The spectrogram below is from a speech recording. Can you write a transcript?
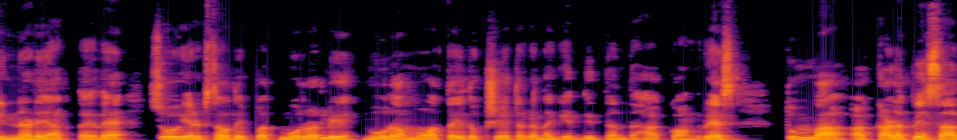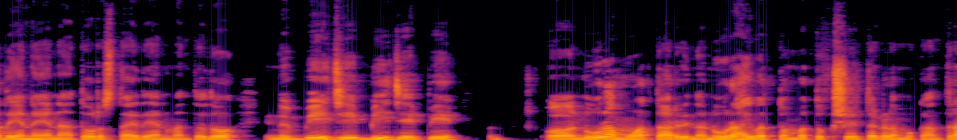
ಹಿನ್ನಡೆ ಆಗ್ತಾ ಇದೆ. ಸೊ ಎರಡು ಸಾವಿರದ ಇಪ್ಪತ್ತ್ಮೂರರಲ್ಲಿ ನೂರ ಮೂವತ್ತೈದು ಕ್ಷೇತ್ರಗಳನ್ನ ಗೆದ್ದಿದ್ದಂತಹ ಕಾಂಗ್ರೆಸ್ ತುಂಬ ಕಳಪೆ ಸಾಧನೆಯನ್ನು ತೋರಿಸ್ತಾ ಇದೆ ಅನ್ನುವಂಥದ್ದು. ಇನ್ನು B J B J P ನೂರ ಮೂವತ್ತಾರರಿಂದ ನೂರ ಐವತ್ತೊಂಬತ್ತು ಕ್ಷೇತ್ರಗಳ ಮುಖಾಂತರ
